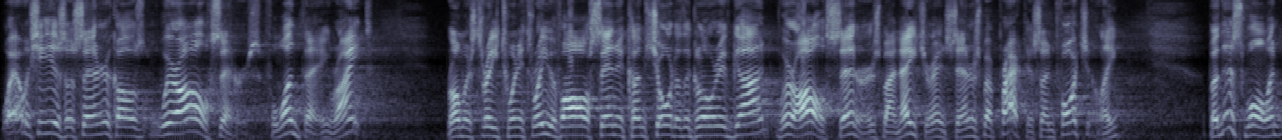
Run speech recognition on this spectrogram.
Well, she is a sinner because we're all sinners, for one thing, right? Romans 3:23, we've all sinned and come short of the glory of God. We're all sinners by nature and sinners by practice, unfortunately. But this woman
